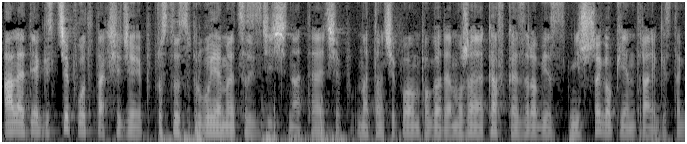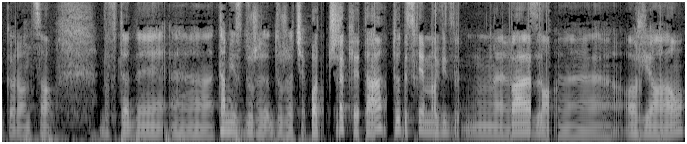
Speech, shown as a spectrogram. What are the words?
Ale jak jest ciepło, to tak się dzieje. Po prostu spróbujemy coś zdzić na, tę ciep- na tą ciepłą pogodę. Może kawkę zrobię z niższego piętra, jak jest tak gorąco, bo wtedy e, tam jest dużo, dużo ciepło. Ta, tutaj schema widzę mm, bardzo e, ożioną.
